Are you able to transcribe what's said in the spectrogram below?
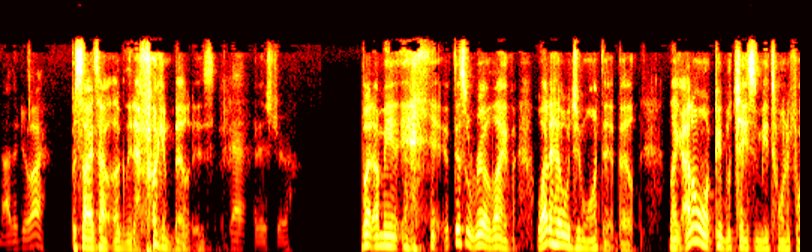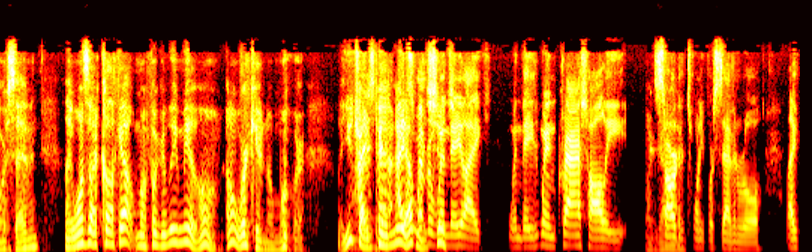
Neither do I. Besides how ugly that fucking belt is. That is true. But I mean, if this were real life, why the hell would you want that belt? Like, I don't want people chasing me 24 7. Like, once I clock out, motherfucker, leave me alone. I don't work here no more. Like, you try to pin me, I I, just might remember shoot when they like when they when Crash Holly Oh started twenty four seven rule. Like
